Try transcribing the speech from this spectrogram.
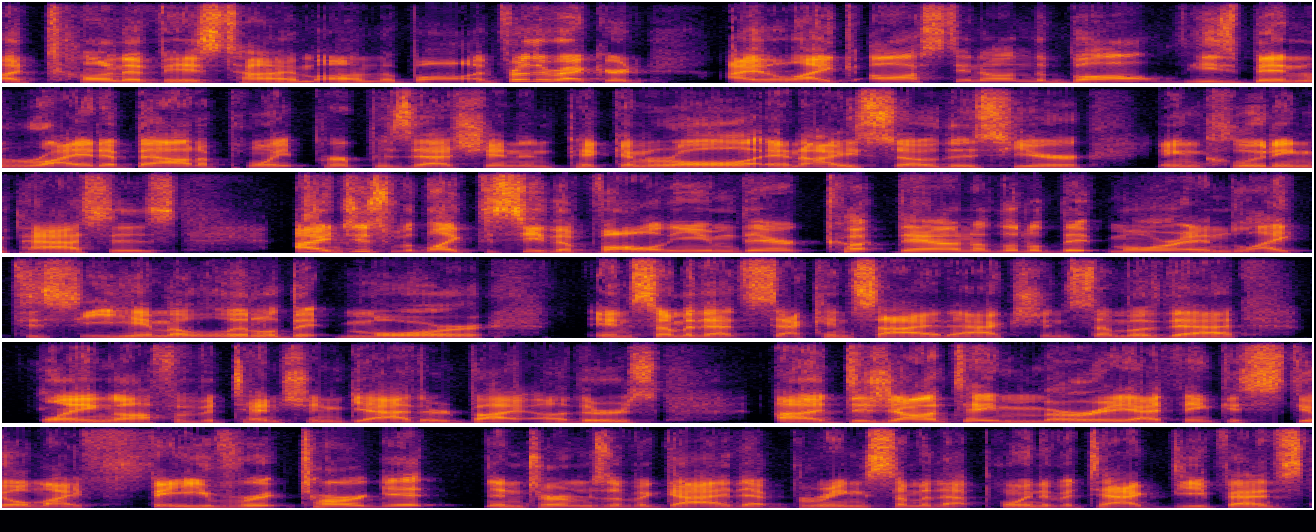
a ton of his time on the ball. And for the record, I like Austin on the ball. He's been right about a point per possession in pick and roll and ISO this year, including passes. I just would like to see the volume there cut down a little bit more and like to see him a little bit more in some of that second side action, some of that playing off of attention gathered by others. Uh, Dejounte Murray, I think, is still my favorite target in terms of a guy that brings some of that point of attack defense,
